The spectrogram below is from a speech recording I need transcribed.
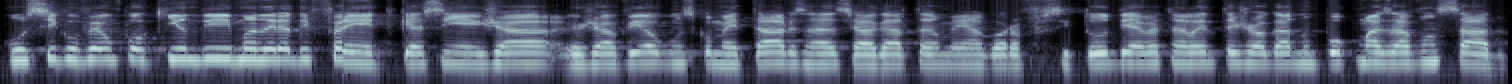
consigo ver um pouquinho de maneira diferente, que assim, já, eu já vi alguns comentários, né, CH também agora citou, de Everton Heleno ter jogado um pouco mais avançado.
